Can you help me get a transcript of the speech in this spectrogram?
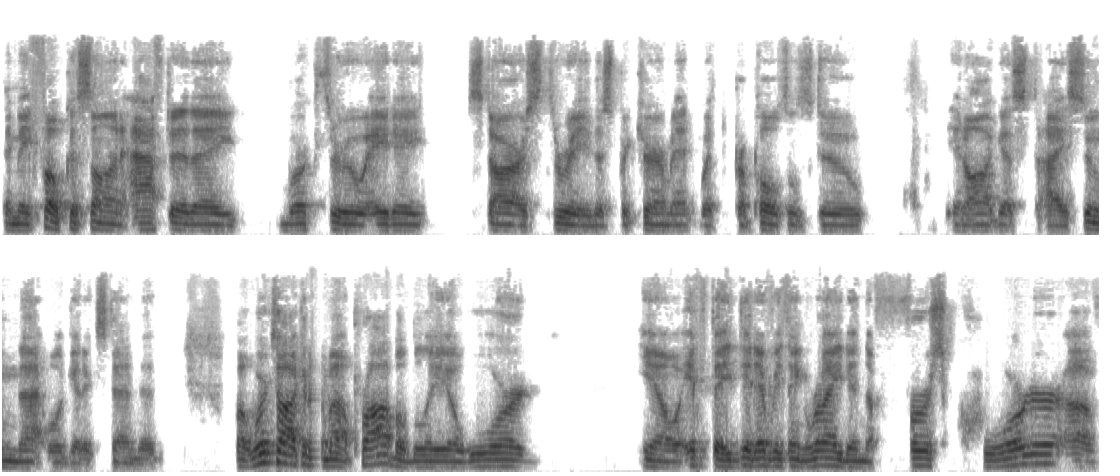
they may focus on after they work through 8A stars 3 this procurement with proposals due in august i assume that will get extended but we're talking about probably award you know, if they did everything right in the first quarter of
